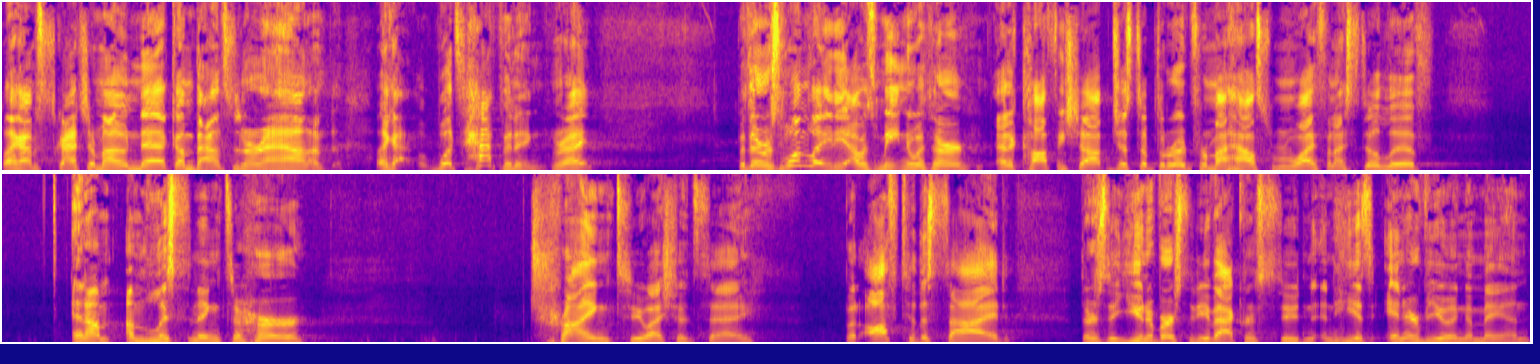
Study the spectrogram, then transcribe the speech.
Like I'm scratching my own neck, I'm bouncing around, I'm, like what's happening, right? But there was one lady, I was meeting with her at a coffee shop just up the road from my house where my wife and I still live. And I'm, I'm listening to her, trying to, I should say, but off to the side, there's a University of Akron student, and he is interviewing a man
